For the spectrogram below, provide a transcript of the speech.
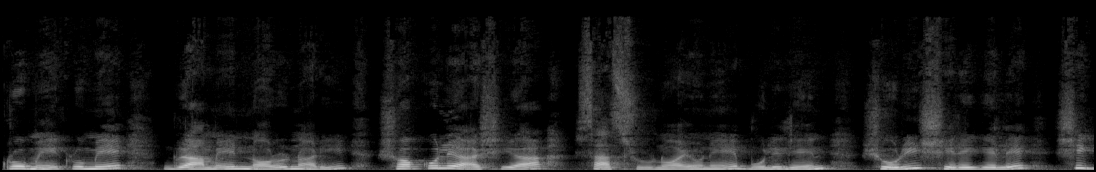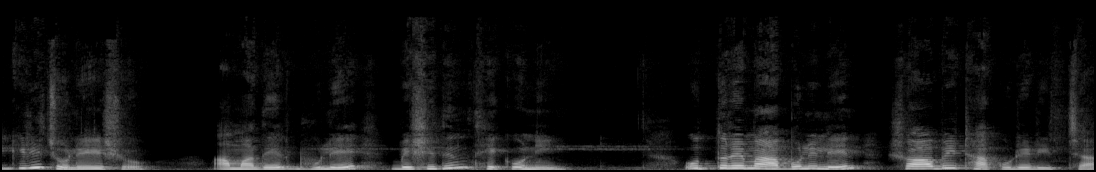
ক্রমে ক্রমে গ্রামের নরনারী সকলে আসিয়া শাস্ত্রু নয়নে বলিলেন, শরীর সেরে গেলে শিগগিরই চলে এসো, আমাদের ভুলে বেশি দিন থেকো নি। উত্তরে মা বলিলেন, সবই ঠাকুরের ইচ্ছা,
